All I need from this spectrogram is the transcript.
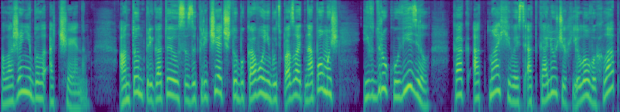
Положение было отчаянным. Антон приготовился закричать, чтобы кого-нибудь позвать на помощь, и вдруг увидел, как, отмахиваясь от колючих еловых лап,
